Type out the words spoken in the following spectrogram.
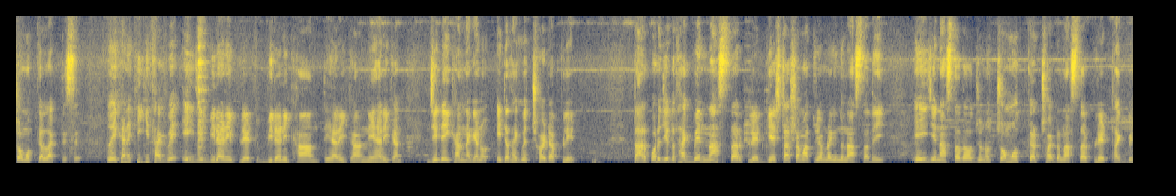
চমৎকার লাগতেছে। তো এখানে কি কি থাকবে? এই যে বিরিয়ানি প্লেট বিরিয়ানি খান, তেহারি খান, নেহারি খান, যেটাই খান না কেন, এটা থাকবে ছয়টা প্লেট তারপরে যেটা থাকবে নাস্তার প্লেট গেস্ট আসা মাত্রই আমরা কিন্তু নাস্তা দেই। এই যে নাস্তা দেওয়ার জন্য চমৎকার ছয়টা নাস্তার প্লেট থাকবে।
